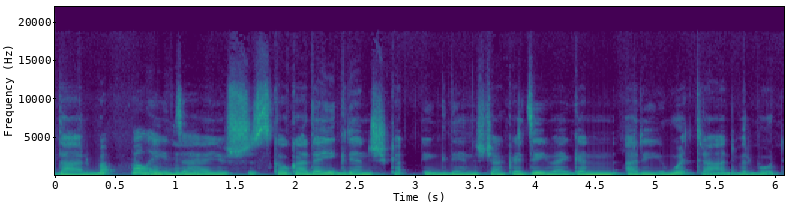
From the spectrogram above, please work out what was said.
darba palīdzējušas -hmm. kaut kādai ikdienišķākai dzīvei, gan arī otrādi, varbūt,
